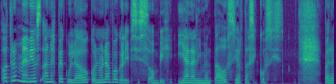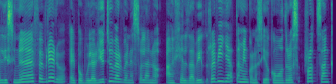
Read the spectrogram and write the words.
Otros medios han especulado con un apocalipsis zombie y han alimentado cierta psicosis. Para el 19 de febrero, el popular youtuber venezolano Ángel David Revilla, también conocido como Dross Rotzank,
